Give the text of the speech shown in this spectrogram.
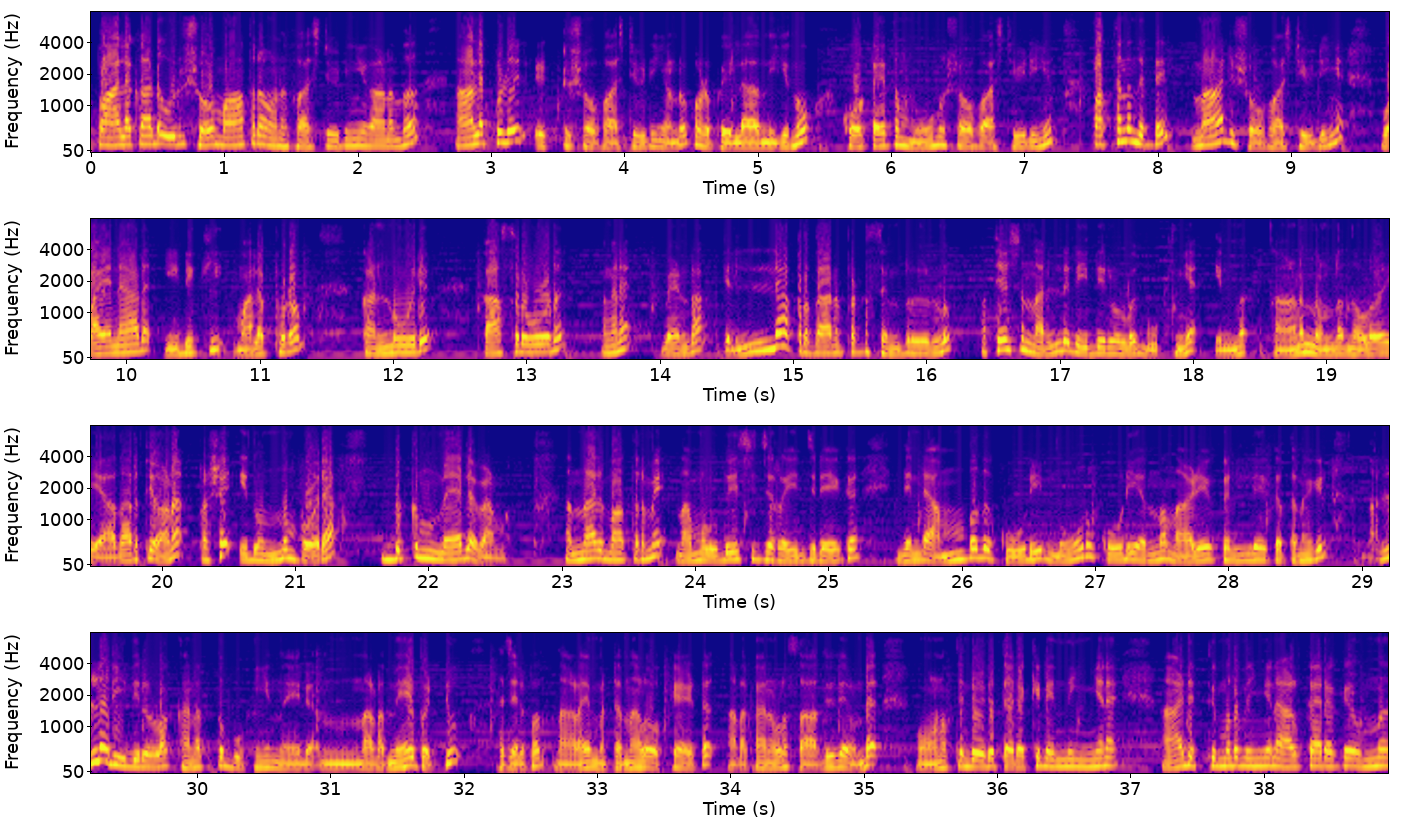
പാലക്കാട് ഒരു ഷോ മാത്രമാണ് ഫാസ്റ്റ് ഫീഡിങ് കാണുന്നത്. ആലപ്പുഴയിൽ എട്ട് ഷോ ഫാസ്റ്റ് ഫീഡിങ് ഉണ്ട് കുഴപ്പമില്ലാതെ നിൽക്കുന്നു. കോട്ടയത്ത് മൂന്ന് ഷോ ഫാസ്റ്റ് ഫീഡിങ്ങും പത്തനംതിട്ടയിൽ നാല് show fast feeding Wayanad Idukki Malappuram Kannur Kasaragod അങ്ങനെ വേണ്ട എല്ലാ പ്രധാനപ്പെട്ട സെന്ററുകളിലും അത്യാവശ്യം നല്ല രീതിയിലുള്ള ബുക്കിംഗ് ഇന്ന് കാണുന്നുണ്ടെന്നുള്ളത് യാഥാർത്ഥ്യമാണ്. പക്ഷേ ഇതൊന്നും പോരാ ഇതൊക്കെ മേലെ വേണം. എന്നാൽ മാത്രമേ നമ്മൾ ഉദ്ദേശിച്ച റേഞ്ചിലേക്ക് ഇതിന്റെ അമ്പത് കോടി നൂറ് കോടി എന്ന നാഴികക്കല്ലിലേക്ക് എത്തണമെങ്കിൽ നല്ല രീതിയിലുള്ള കനത്ത ബുക്കിംഗ് നടന്നേ പറ്റൂ. ചിലപ്പം നാളെയും മറ്റന്നാളും ഒക്കെ ആയിട്ട് നടക്കാനുള്ള സാധ്യതയുണ്ട്. ഓണത്തിന്റെ ഒരു തിരക്കിന് ഇന്ന് ഇങ്ങനെ ആടിത്തിമർന്ന് ഇങ്ങനെ ആൾക്കാരൊക്കെ ഒന്ന്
